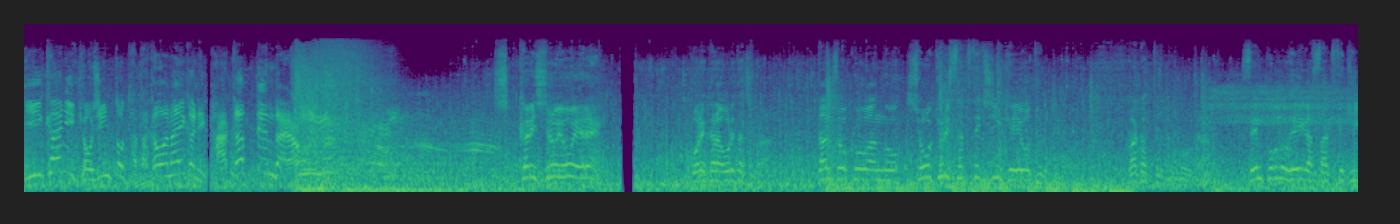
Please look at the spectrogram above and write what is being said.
いかに巨人と戦わないかにかかってんだよ。しっかりしろよエレン。これから俺たちは団長考案の小距離索敵陣形を取る。分かってると思うが先方の兵が索敵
